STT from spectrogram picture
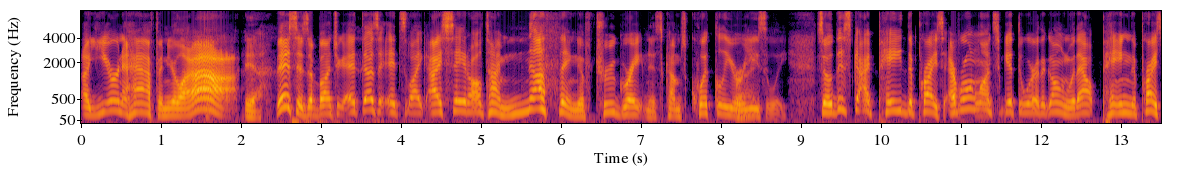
a year and a half and you're like, ah, Yeah. this is a bunch of it does it's like I say it all the time, nothing of true greatness comes quickly or Right. easily. So this guy paid the price. Everyone wants to get to where they're going without paying the price.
